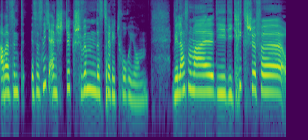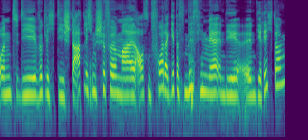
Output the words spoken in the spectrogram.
aber sind, ist es nicht ein Stück schwimmendes Territorium. Wir lassen mal die, die Kriegsschiffe und die wirklich die staatlichen Schiffe mal außen vor. Da geht das ein bisschen mehr in die, in die Richtung,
